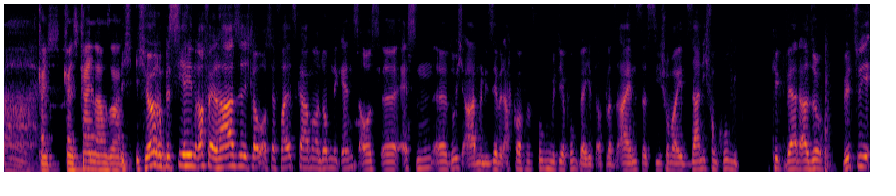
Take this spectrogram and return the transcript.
Ah. Kann ich, kann ich keinen Namen sagen. Ich, ich höre bis hierhin Raphael Hase, ich glaube aus der Pfalzkammer und Dominik Enz aus äh, Essen äh, durchatmen. Die sind ja mit 8,5 Punkten mit dir punktgleich jetzt auf Platz 1, dass die schon mal jetzt da nicht vom Kron gekickt werden. Also willst du hier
